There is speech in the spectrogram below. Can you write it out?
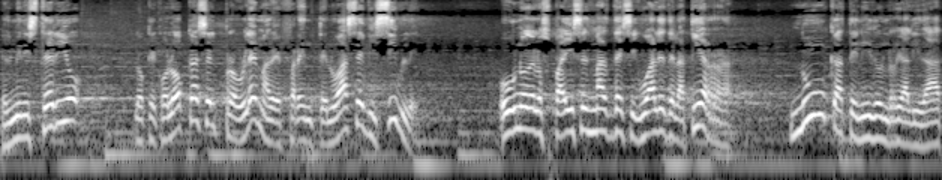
El ministerio lo que coloca es el problema de frente, lo hace visible. Uno de los países más desiguales de la tierra nunca ha tenido en realidad,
